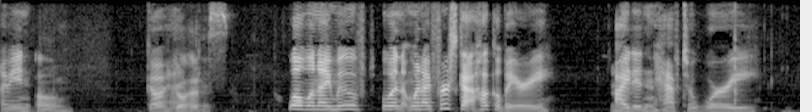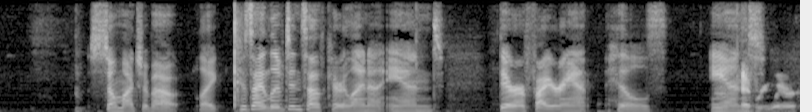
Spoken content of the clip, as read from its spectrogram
I mean, Um, go ahead. Go ahead. Well, when I moved, when when I first got Huckleberry, I didn't have to worry so much about like because I lived in South Carolina and there are fire ant hills, and Everywhere.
